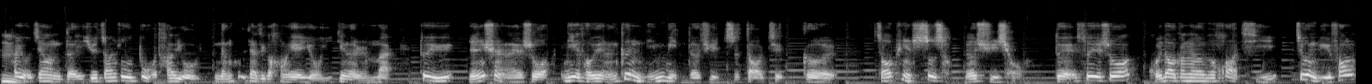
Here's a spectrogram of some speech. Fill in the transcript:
嗯它有这样的一些专注度，他有能够在这个行业有一定的人脉。对于人选来说，猎头也能更灵敏的去知道这个招聘市场的需求。对，所以说回到刚才那个话题，这个女方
